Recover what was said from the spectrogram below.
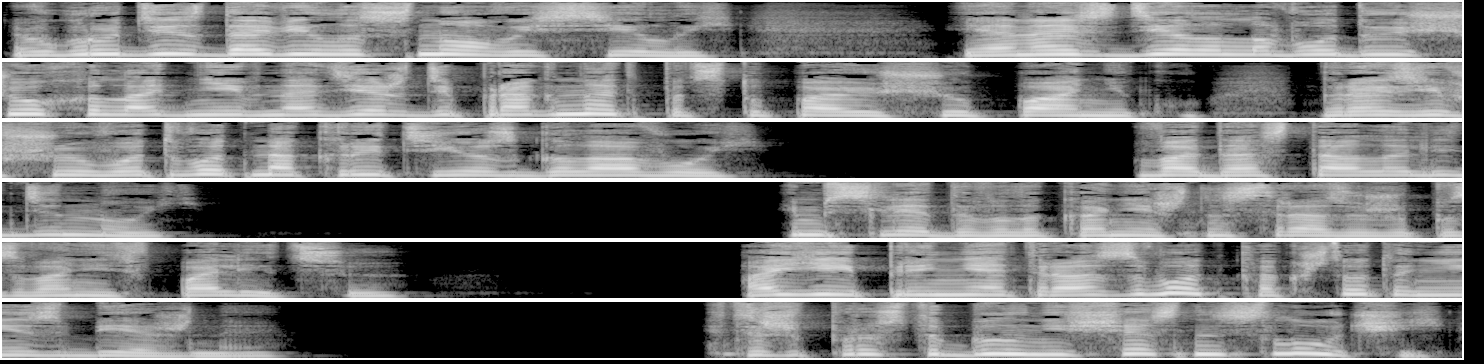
В груди сдавило с новой силой, и она сделала воду еще холоднее в надежде прогнать подступающую панику, грозившую вот-вот накрыть ее с головой. Вода стала ледяной. Им следовало, конечно, сразу же позвонить в полицию, а ей принять развод как что-то неизбежное. Это же просто был несчастный случай.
